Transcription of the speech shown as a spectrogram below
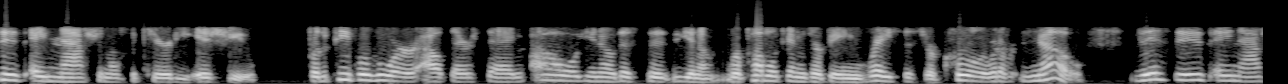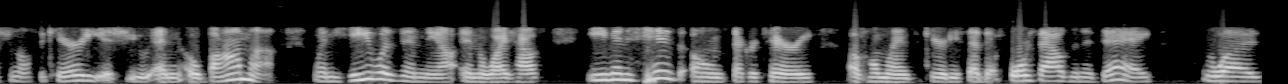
is a national security issue. For the people who are out there saying, "Oh, you know, this is you know Republicans are being racist or cruel or whatever," no, this is a national security issue. And Obama, when he was in the in the White House, even his own Secretary of Homeland Security said that 4,000 a day was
